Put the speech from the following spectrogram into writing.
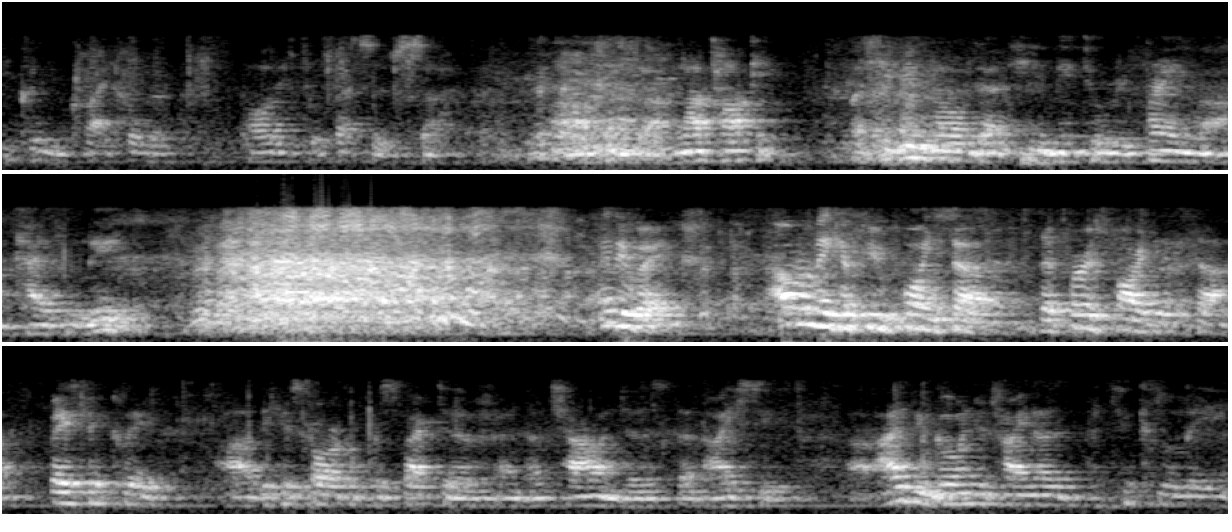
he couldn't quite hold all these professors uh, uh, not talking. But he did know that he need to refrain uh, Kai Fu Lee. anyway, I want to make a few points. Uh, the first part is uh, basically uh, the historical perspective and the challenges that I see. Uh, I've been going to China, particularly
